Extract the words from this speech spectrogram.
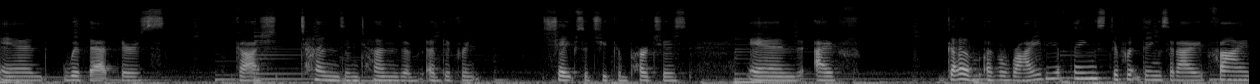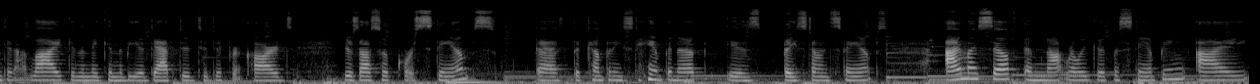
And with that, there's gosh, tons and tons of, of different shapes that you can purchase. And I've got a, a, variety of things, different things that I find and I like, and then they can be adapted to different cards. There's also, of course, stamps. Uh, the company Stampin' Up is based on stamps. I myself am not really good with stamping. I,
